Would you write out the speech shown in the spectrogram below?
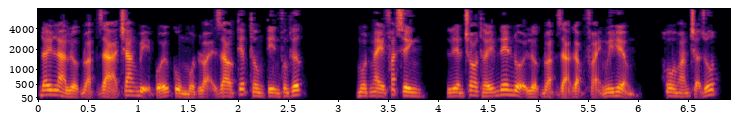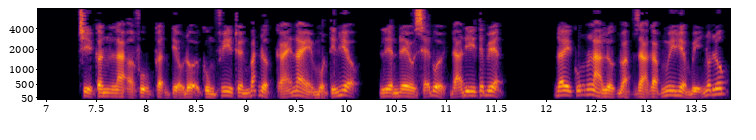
Đây là lược đoạt giả trang bị cuối cùng một loại giao tiếp thông tin phương thức. Một ngày phát sinh, liền cho thấy nên đội lược đoạt giả gặp phải nguy hiểm, hô hoán trợ rút chỉ cần là ở phụ cận tiểu đội cùng phi thuyền bắt được cái này một tín hiệu, liền đều sẽ đuổi đã đi tiếp viện. Đây cũng là lược đoạt giả gặp nguy hiểm bị nhốt lúc,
